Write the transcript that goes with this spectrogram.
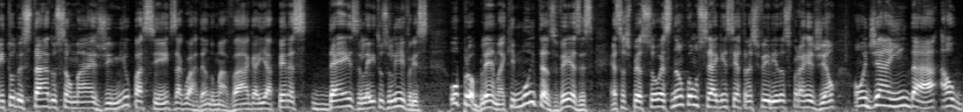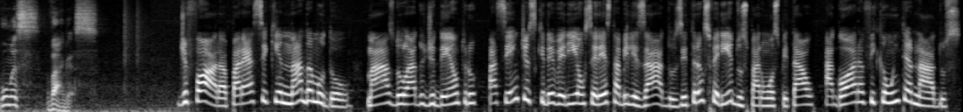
Em todo o estado, são mais de mil pacientes aguardando uma vaga e apenas 10 leitos livres. O problema é que muitas vezes essas pessoas não conseguem ser transferidas para a região onde ainda há algumas vagas. De fora, parece que nada mudou. Mas, do lado de dentro, pacientes que deveriam ser estabilizados e transferidos para um hospital agora ficam internados.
